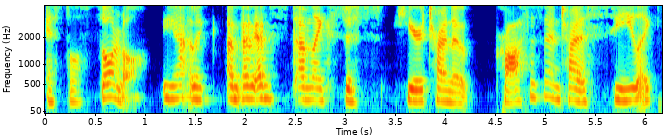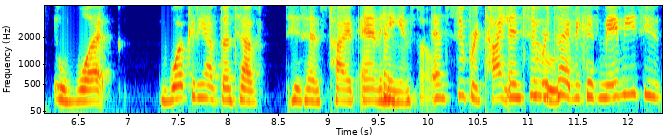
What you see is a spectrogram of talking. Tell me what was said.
esto solo. Yeah, like I'm, I'm, I'm, I'm like just here trying to process it and try to see like what, what could he have done to have his hands tied and hang himself And super tight. and super too. tight because maybe he's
